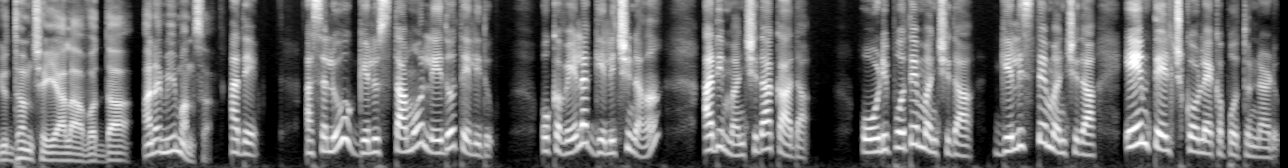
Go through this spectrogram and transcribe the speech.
యుద్ధం చెయ్యాలా వద్దా అనే మీమాంస. అదే. అసలు గెలుస్తామో లేదో తెలీదు. ఒకవేళ గెలిచినా అది మంచిదా కాదా? ఓడిపోతే మంచిదా? గెలిస్తే మంచిదా? ఏం తేల్చుకోలేకపోతున్నాడు.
